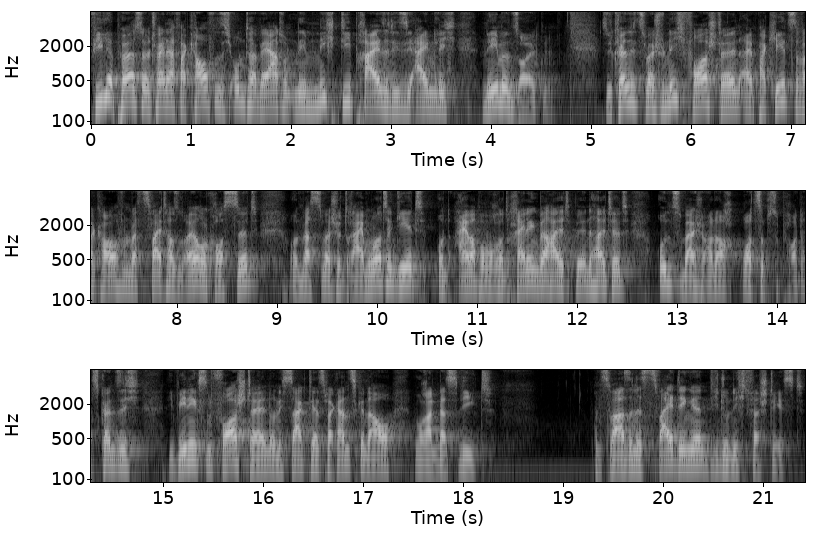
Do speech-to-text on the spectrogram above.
Viele Personal Trainer verkaufen sich unter Wert und nehmen nicht die Preise, die sie eigentlich nehmen sollten. Sie können sich zum Beispiel nicht vorstellen, ein Paket zu verkaufen, was 2000 Euro kostet und was zum Beispiel drei Monate geht und einmal pro Woche Training beinhaltet und zum Beispiel auch noch WhatsApp-Support. Das können sich die wenigsten vorstellen und ich sage dir jetzt mal ganz genau, woran das liegt. Und zwar sind es zwei Dinge, die du nicht verstehst.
